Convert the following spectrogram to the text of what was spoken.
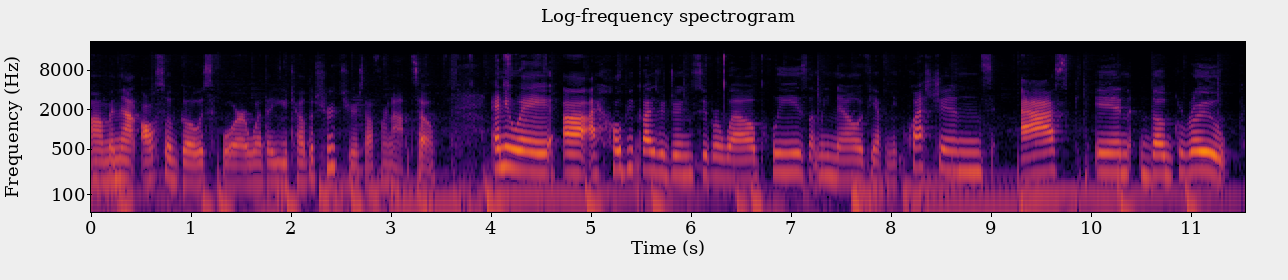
Um, and that also goes for whether you tell the truth to yourself or not. So, Anyway, uh, I hope you guys are doing super well. Please let me know if you have any questions. Ask in the group.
